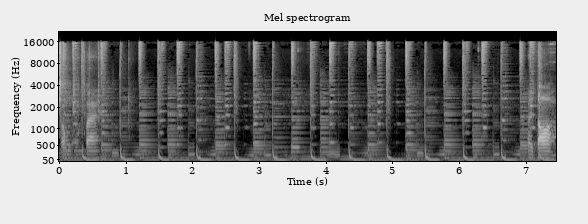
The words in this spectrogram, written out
2023 hơi to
